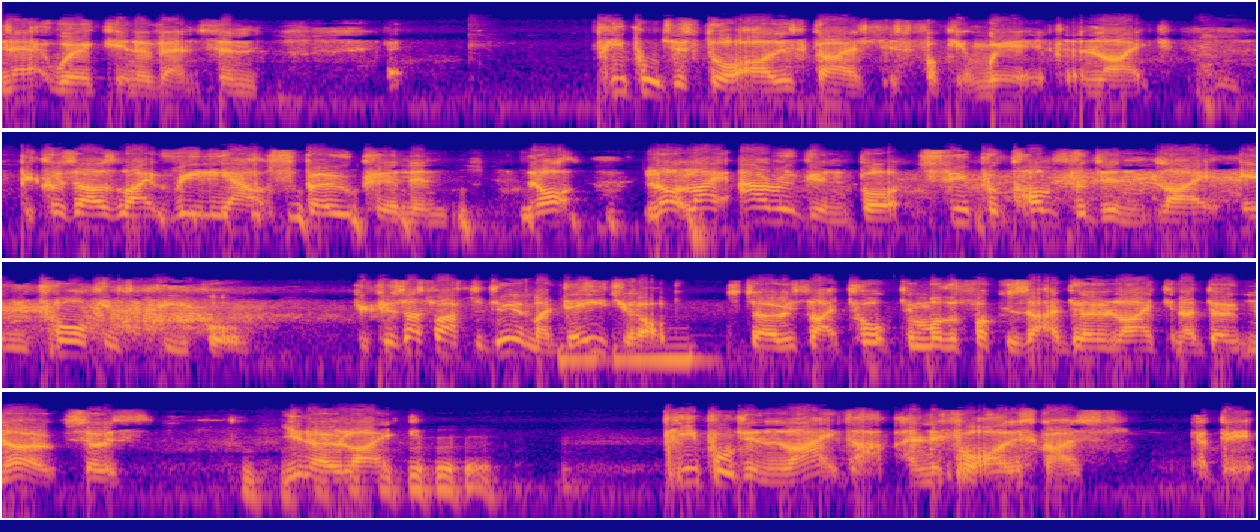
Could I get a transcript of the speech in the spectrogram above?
networking events, and people just thought, "Oh, this guy's just fucking weird," and like because I was like really outspoken and not not like arrogant, but super confident, like in talking to people. Because that's what I have to do in my day job. So it's like talk to motherfuckers that I don't like and I don't know. So it's you know, like people didn't like that, and they thought, "Oh, this guy's a bit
